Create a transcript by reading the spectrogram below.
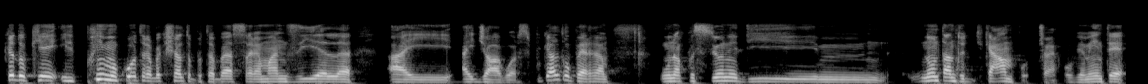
credo che il primo quarterback scelto potrebbe essere Manziel ai, ai Jaguars, più che altro per una questione di... Mh, non tanto di campo, cioè ovviamente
